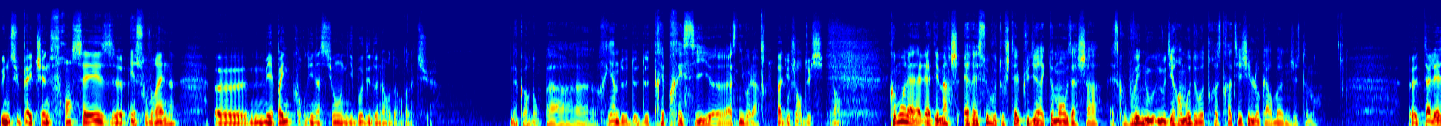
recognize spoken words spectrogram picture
une supply chain française et souveraine, euh, mais pas une coordination au niveau des donneurs d'ordre là-dessus. D'accord, donc pas euh, rien de, très précis à ce niveau-là. Pas du aujourd'hui. Comment la, démarche RSE vous touche-t-elle plus directement aux achats? Est-ce que vous pouvez nous, nous dire un mot de votre stratégie low carbone justement? Euh, Thales,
